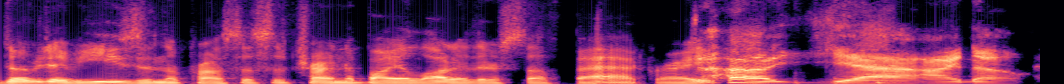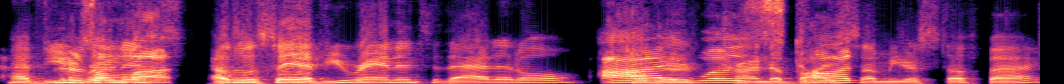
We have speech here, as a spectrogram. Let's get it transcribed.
WWE's in the process of trying to buy a lot of their stuff back. Right. Uh, yeah, I know. Have you There's a ran into- lot- I was gonna say, have you ran into that at all? I was trying to buy con- some of your stuff back.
